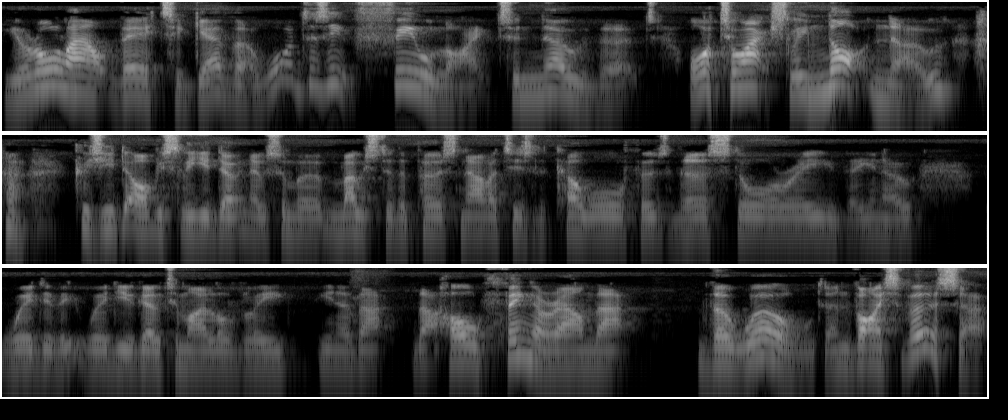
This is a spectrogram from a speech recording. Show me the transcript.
you're all out there together. What does it feel like to know that, or to actually not know? Because you obviously you don't know some of most of the personalities, the co-authors, their story, the you know where do the, where do you go to my lovely you know that that whole thing around that the world and vice versa?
